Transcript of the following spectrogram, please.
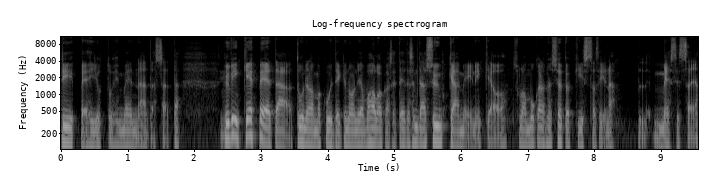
diippeihin juttuihin mennään tässä, että hyvin kepeä tämä tunnelma kuitenkin on ja valokas, että ei tässä mitään synkkää meininkiä ole. Sulla on mukana semmoinen söpökissa siinä messissä ja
